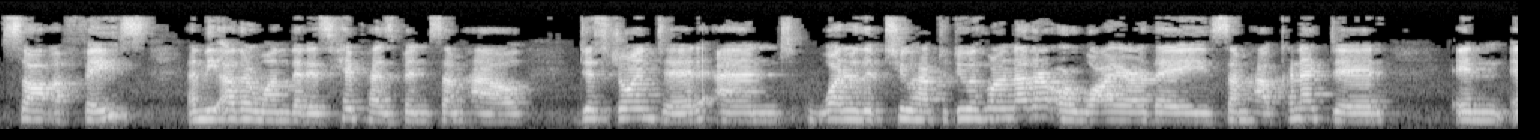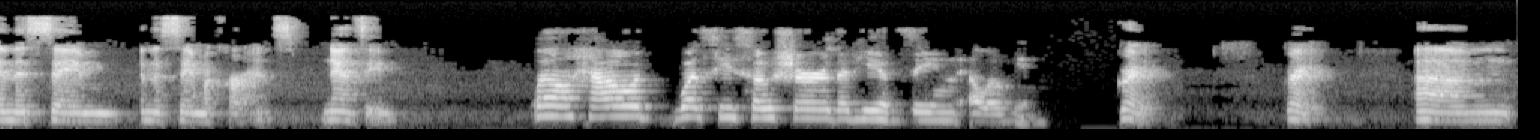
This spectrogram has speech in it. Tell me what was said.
saw a face, and the other one that his hip has been somehow disjointed. And what do the two have to do with one another, or why are they somehow connected in in the same in the same occurrence? Nancy. Well, how was he so sure that he had seen Elohim? Great, great. Um,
